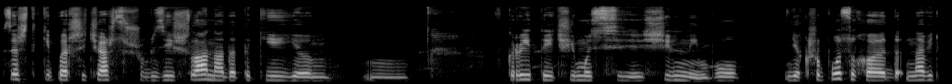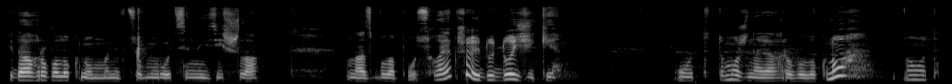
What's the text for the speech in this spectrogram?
все ж таки перший час, щоб зійшла, треба такий ем, вкритий чимось щільним. Бо якщо посуха, навіть під агроволокном в мене в цьому році не зійшла. У нас була посуха. А якщо йдуть дощики, от, то можна і агроволокно. От.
